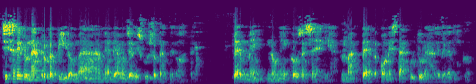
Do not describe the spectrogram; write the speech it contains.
Ci sarebbe un altro papiro, ma ne abbiamo già discusso tante volte. per me non è cosa seria, ma per onestà culturale ve la dico.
